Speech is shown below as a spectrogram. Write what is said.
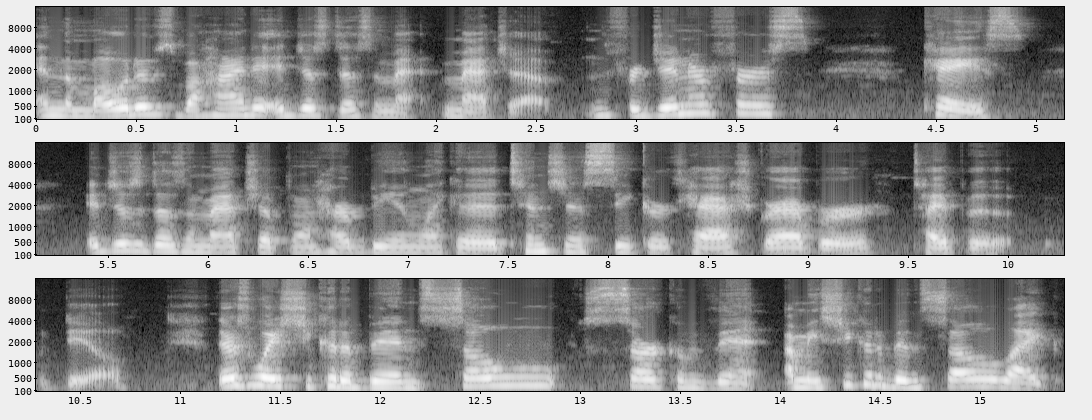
and the motives behind it. It just doesn't ma- match up. And for Jennifer's case, it just doesn't match up on her being like a attention seeker, cash grabber type of deal there's ways she could have been so circumvent. I mean, she could have been so like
